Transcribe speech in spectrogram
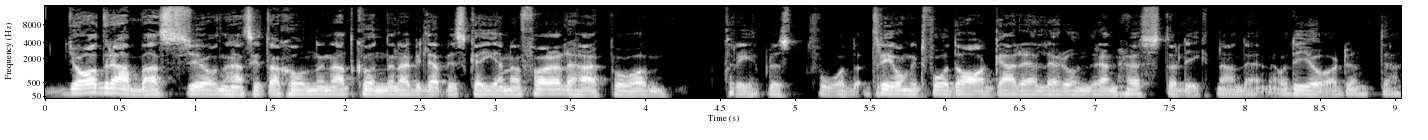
jag drabbas ju av den här situationen att kunderna vill att vi ska genomföra det här på tre, plus två, tre gånger två dagar eller under en höst och liknande. Och det gör du inte.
